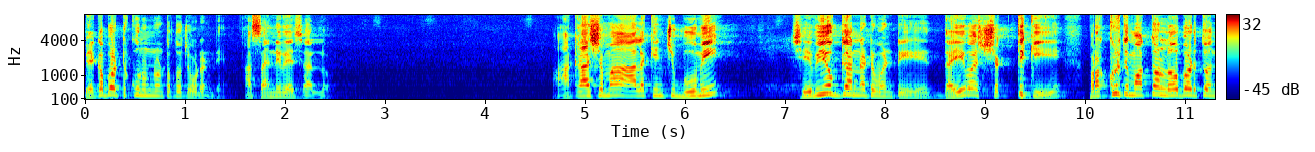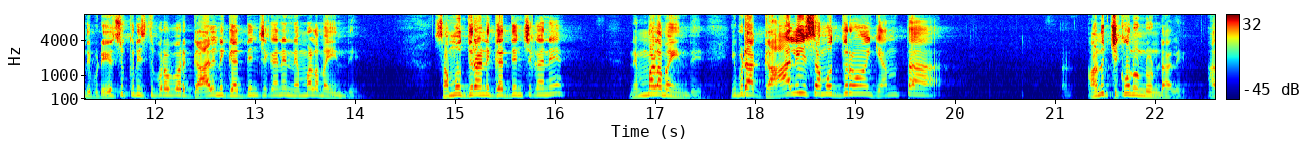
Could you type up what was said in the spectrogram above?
బిగబట్టుకుని ఉంటుందో చూడండి ఆ సన్నివేశాల్లో. ఆకాశమా ఆలకించు భూమి చెవియొగ్గు అన్నటువంటి దైవ శక్తికి ప్రకృతి మొత్తం లోబడుతోంది. ఇప్పుడు యేసుక్రీస్తు ప్రభు వారి గాలిని గద్దించగానే నిమ్మళమైంది సముద్రాన్ని గద్దించగానే నిమ్మళమైంది ఇప్పుడు ఆ గాలి సముద్రం ఎంత అణుచుకొని ఉండి ఉండాలి ఆ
